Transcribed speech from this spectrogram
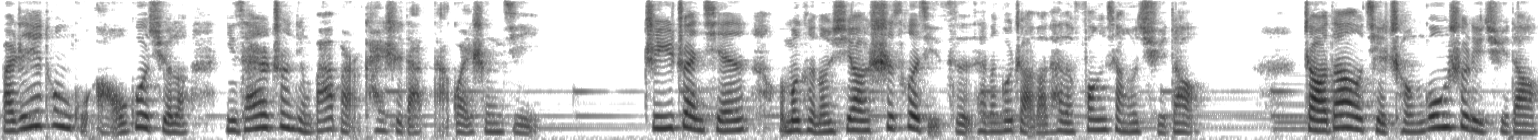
把这些痛苦熬过去了，你才是正经八百开始打打怪升级。至于赚钱，我们可能需要试错几次才能够找到它的方向和渠道，找到且成功设立渠道，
